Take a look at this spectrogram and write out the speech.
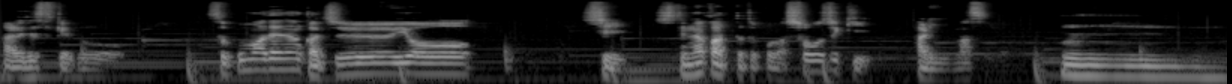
あれですけど、そこまでなんか重要視してなかったところは正直ありますね。うーん。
